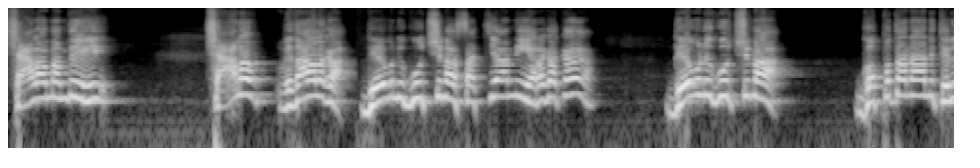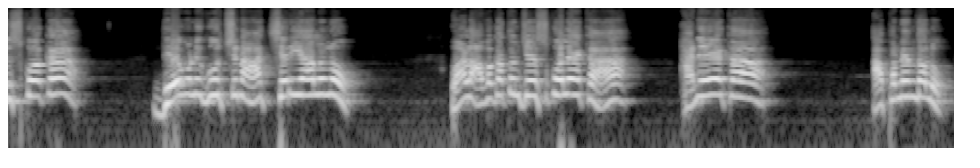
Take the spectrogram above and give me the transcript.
చాలామంది చాలా విధాలుగా దేవుని గూర్చిన సత్యాన్ని ఎరగక దేవుని గూర్చిన గొప్పతనాన్ని తెలుసుకోక దేవుని గూర్చిన ఆశ్చర్యాలను వాళ్ళు అవగతం చేసుకోలేక అనేక అపనిందలు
